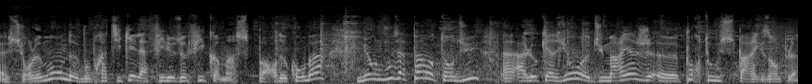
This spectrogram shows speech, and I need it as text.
euh, sur le monde, vous pratiquez la philosophie comme un sport de combat, mais on ne vous a pas entendu euh, à l'occasion euh, du mariage pour tous, par exemple.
